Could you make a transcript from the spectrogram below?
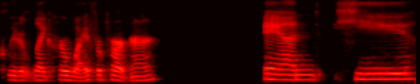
clear like her wife or partner, and he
